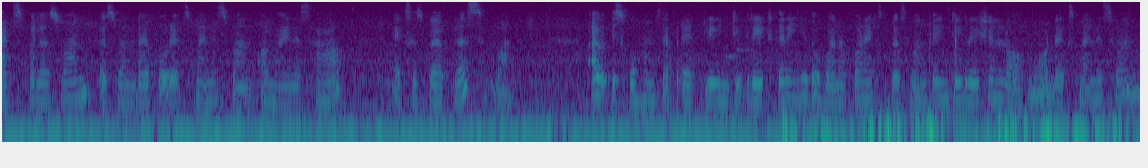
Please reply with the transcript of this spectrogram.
x plus one plus one by four x minus one और minus half x square plus one अब इसको हम सेपरेटली इंटीग्रेट करेंगे तो one upon x plus one का integration log mod x minus one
